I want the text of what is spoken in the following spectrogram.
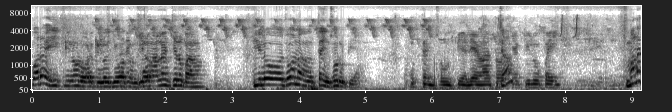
પર એક કિલો દોઢ કિલો જેવો કિલો આલો ને ચેલો ભાવ? કિલો જો ને ત્રણસો રૂપિયા. ત્રણસો રૂપિયા લેવા તો કિલો પૈ મને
